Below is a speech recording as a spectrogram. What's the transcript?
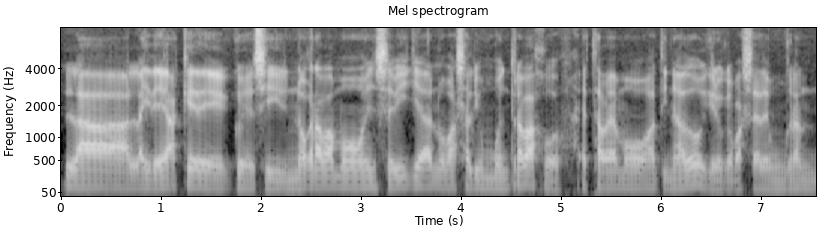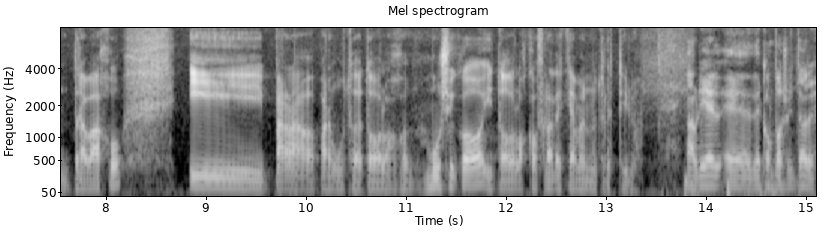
la, la idea que, que si no grabamos en Sevilla no va a salir un buen trabajo. Esta vez hemos atinado y creo que va a ser de un gran trabajo y para, para el gusto de todos los músicos y todos los cofrades que aman nuestro estilo. Gabriel, eh, de compositores.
